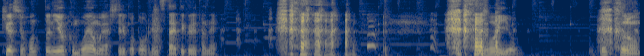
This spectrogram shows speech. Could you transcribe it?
きよし、本当によくモヤモヤしてることを俺に伝えてくれたね。すごいよ。よくその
